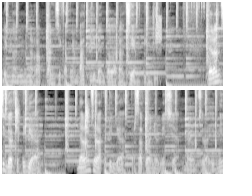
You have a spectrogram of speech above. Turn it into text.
dengan menerapkan sikap empati dan toleransi yang tinggi. Dalam sila ketiga, dalam sila ketiga Persatuan Indonesia, dalam sila ini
